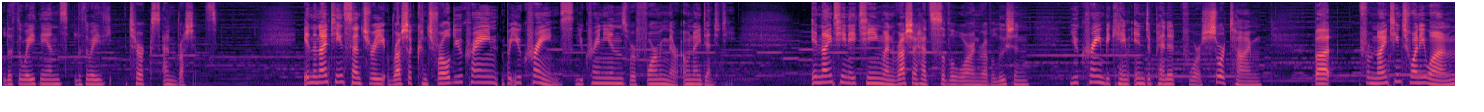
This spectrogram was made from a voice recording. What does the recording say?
Lithuanians, Lithuanians, Turks, and Russians. In the 19th century, Russia controlled Ukraine, but Ukrainians, Ukrainians were forming their own identity. In 1918, when Russia had civil war and revolution, Ukraine became independent for a short time, but from 1921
